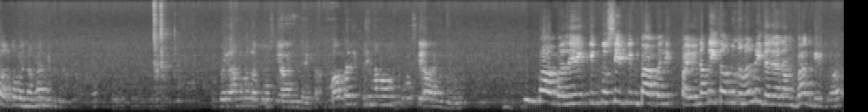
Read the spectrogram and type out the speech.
Totoo naman. Bayaan mo na po si Andrea. Babalik din naman po si Andrew. Babalik, imposibleng babalik pa yun. Nakita mo naman may dala ng bag, di ba?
